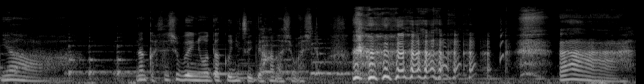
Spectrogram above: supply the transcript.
いやーなんか久しぶりにオタクについて話しました ああ。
